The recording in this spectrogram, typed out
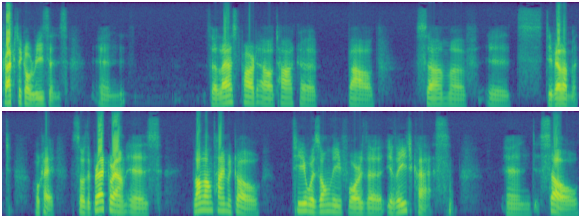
practical reasons. And the last part, I'll talk about some of its development. Okay, so the background is long, long time ago, tea was only for the elite class. And so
